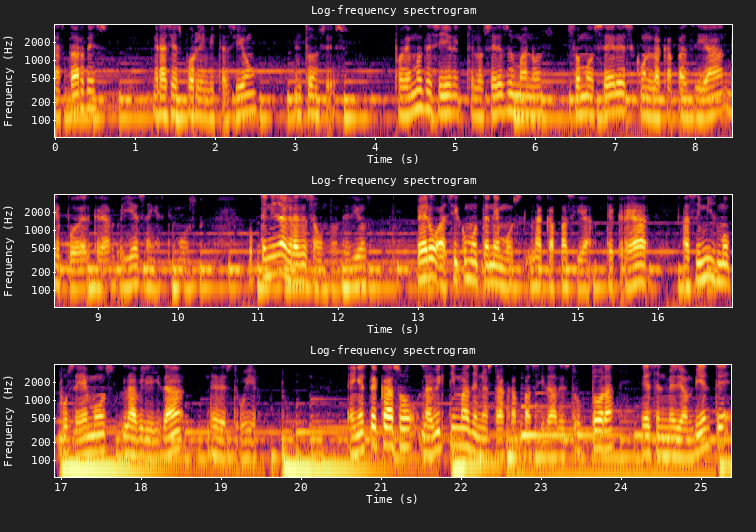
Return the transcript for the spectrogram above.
buenas tardes. Gracias por la invitación. Entonces, podemos decir que los seres humanos somos seres con la capacidad de poder crear belleza en este mundo, obtenida gracias a un don de Dios. Pero así como tenemos la capacidad de crear, asimismo poseemos la habilidad de destruir. En este caso, la víctima de nuestra capacidad destructora es el medio ambiente,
